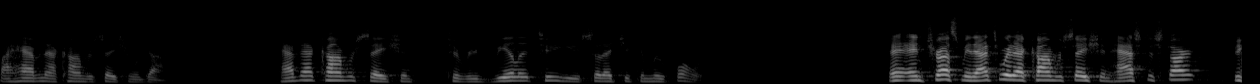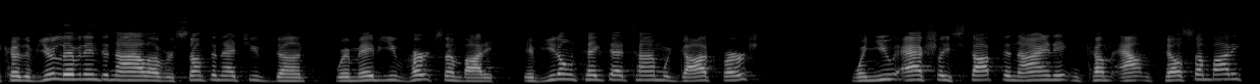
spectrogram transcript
by having that conversation with God. Have that conversation to reveal it to you so that you can move forward. And, and, trust me, that's where that conversation has to start because if you're living in denial over something that you've done where maybe you've hurt somebody, if you don't take that time with God first, when you actually stop denying it and come out and tell somebody,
